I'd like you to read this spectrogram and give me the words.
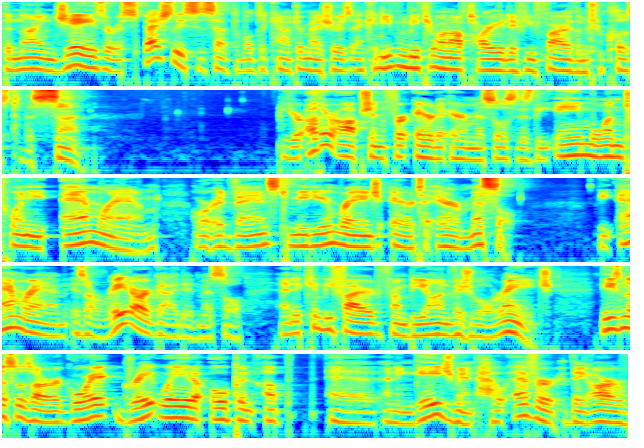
The 9Js are especially susceptible to countermeasures and can even be thrown off target if you fire them too close to the sun. Your other option for air to air missiles is the AIM 120 AMRAAM, or Advanced Medium Range Air to Air Missile. The AMRAAM is a radar guided missile and it can be fired from beyond visual range. These missiles are a great, great way to open up a, an engagement, however, they are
